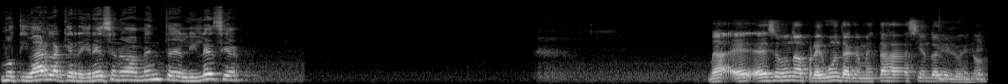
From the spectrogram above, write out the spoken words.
motivarla a que regrese nuevamente a la iglesia. E, esa es una pregunta que me estás haciendo ahí, Luis, ¿no?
